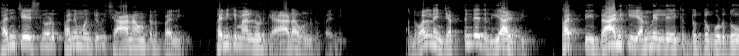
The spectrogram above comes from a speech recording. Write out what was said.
పని చేసినోడు పని మంటుడు చాలా ఉంటుంది పని. పనికి మాలినోడికి ఏడా ఉండదు పని. అందువల్ల నేను చెప్తుండేది రియాలిటీ ప్రతి దానికి ఎమ్మెల్యేకి దుద్దకూడదు.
